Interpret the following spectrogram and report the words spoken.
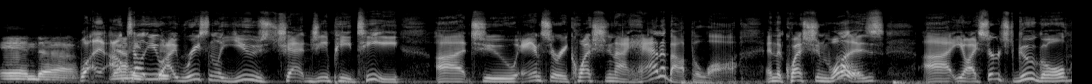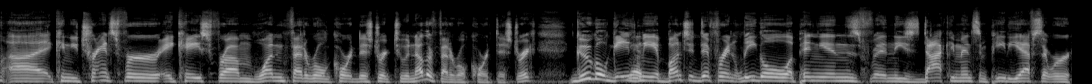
and uh, well, I, will tell you, I recently used Chat GPT uh, to answer a question I had about the law, and the question oh. was. Uh, you know, I searched Google. Uh, can you transfer a case from one federal court district to another federal court district? Google gave yes. me a bunch of different legal opinions in these documents and PDFs that were,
